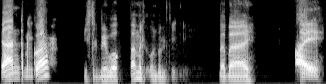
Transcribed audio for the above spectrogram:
Dan temen gua, Mr. Bewok pamit undur diri. Bye-bye. bye.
